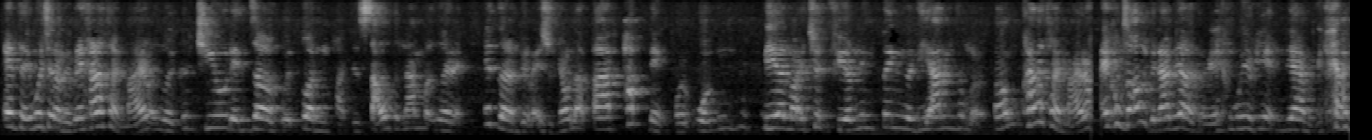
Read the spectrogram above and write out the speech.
em thấy môi trường làm việc bên khá là thoải mái, mọi người cứ chill đến giờ cuối tuần, khoảng từ 6 tới 5 mọi người lại hết giờ làm việc lại rủ nhau ra bar, pub để ngồi uống bia, nói chuyện phiếm, linh tinh, rồi đi ăn, xong rồi nó cũng khá là thoải mái đó em không rõ ở Việt Nam bây giờ bởi vì em không có nhiều kinh nghiệm đi làm ở Việt Nam.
